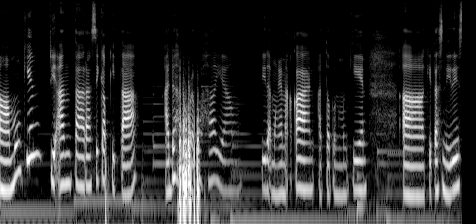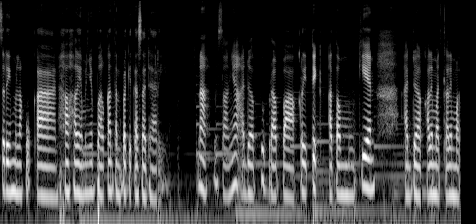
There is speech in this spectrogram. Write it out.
uh, mungkin di antara sikap kita ada beberapa hal yang tidak mengenakan ataupun mungkin uh, kita sendiri sering melakukan hal-hal yang menyebalkan tanpa kita sadari. Nah, misalnya ada beberapa kritik atau mungkin ada kalimat-kalimat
